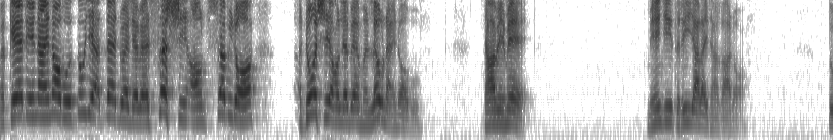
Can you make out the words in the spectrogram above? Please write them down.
မကယ်တင်နိုင်တော့ဘူးသူ့ရဲ့အသက်အတွက်လည်းပဲဆက်ရှင်အောင်ဆက်ပြီးတော့အတော့ရှင်အောင်လည်းပဲမလုပ်နိုင်တော့ဘူးဒါပေမဲ့မင်းကြီးသတိရလိုက်တာကတော့သူ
